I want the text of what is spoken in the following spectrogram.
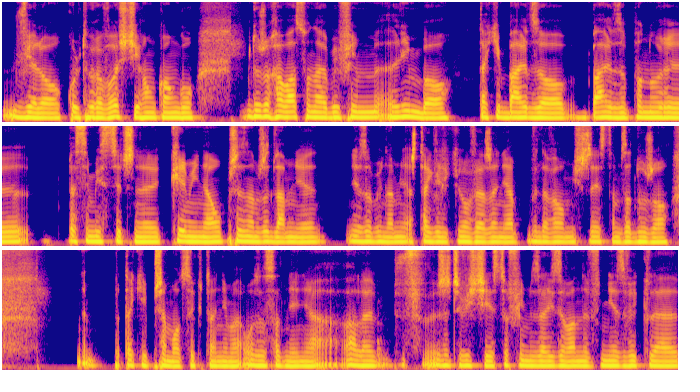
wielokulturowości Hongkongu. Dużo hałasu narobił film Limbo, taki bardzo, bardzo ponury, pesymistyczny kryminał. Przyznam, że dla mnie nie zrobił na mnie aż tak wielkiego wrażenia. Wydawało mi się, że jest tam za dużo takiej przemocy, która nie ma uzasadnienia, ale w, rzeczywiście jest to film zrealizowany w niezwykle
